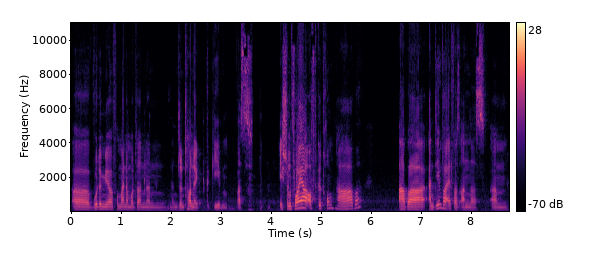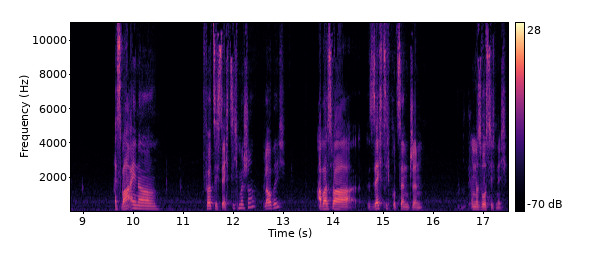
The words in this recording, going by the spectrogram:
äh, wurde mir von meiner Mutter einen, einen Gin Tonic gegeben, was ich schon vorher oft getrunken habe. Aber an dem war etwas anders. Ähm, es war eine 40-60 Mische, glaube ich. Aber es war 60% Gin. Und das wusste ich nicht.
